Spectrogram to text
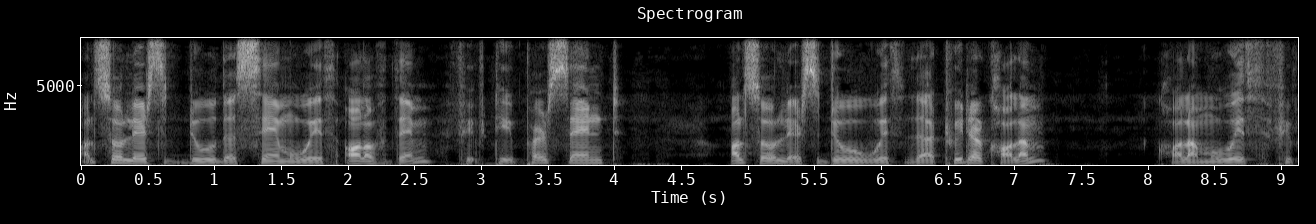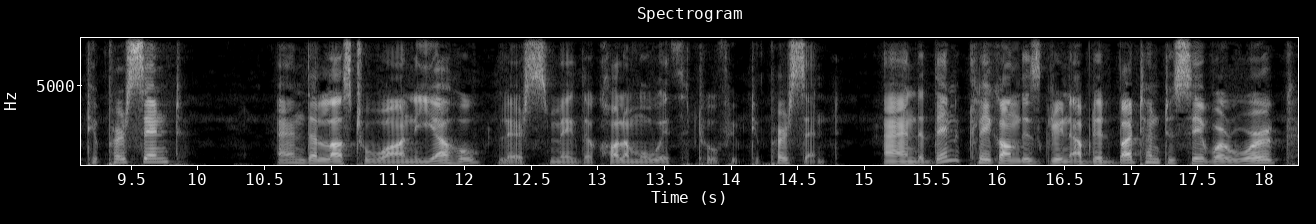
also let's do the same with all of them 50% also let's do with the Twitter column column width 50% and the last one Yahoo let's make the column width to 50% and then click on this green update button to save our work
